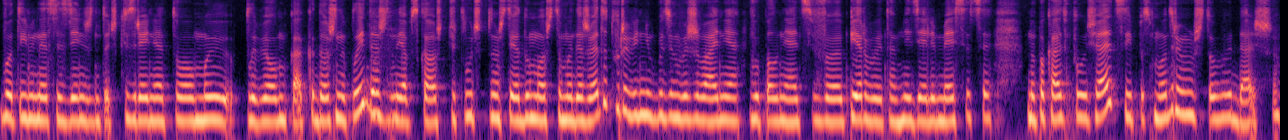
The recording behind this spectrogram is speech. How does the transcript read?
вот именно если с денежной точки зрения, то мы плывем как должны плыть, даже я бы сказала, что чуть лучше, потому что я думала, что мы даже этот уровень не будем выживания выполнять в первые там недели, месяцы. Но пока это получается, и посмотрим, что будет дальше.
